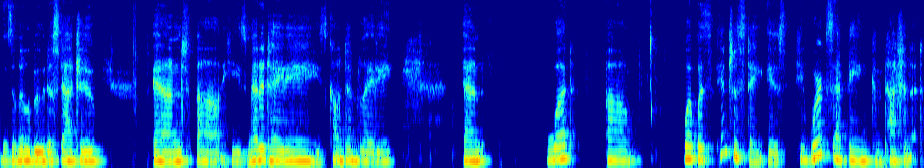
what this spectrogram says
There's a little Buddha statue, and uh, he's meditating. He's contemplating. And what um, what was interesting is he works at being compassionate.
